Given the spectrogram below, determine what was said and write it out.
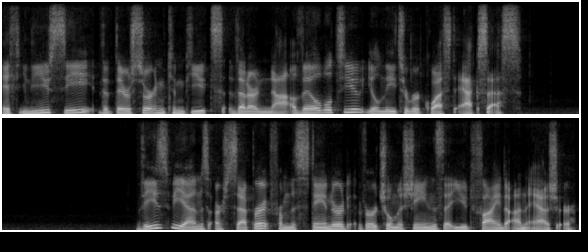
If you see that there are certain computes that are not available to you, you'll need to request access. These VMs are separate from the standard virtual machines that you'd find on Azure.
